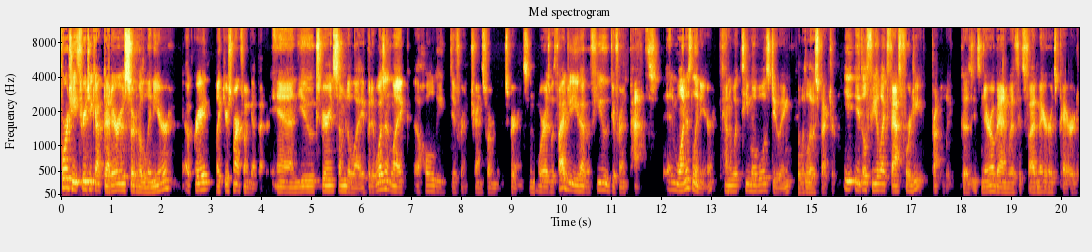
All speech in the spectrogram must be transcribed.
4G, 3G got better. It was sort of a linear upgrade, like your smartphone got better and you experienced some delight, but it wasn't like a wholly different transformative experience. And whereas with 5G, you have a few different paths. And one is linear, kind of what T Mobile is doing with low spectrum. It'll feel like fast 4G, probably, because it's narrow bandwidth, it's five megahertz paired.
